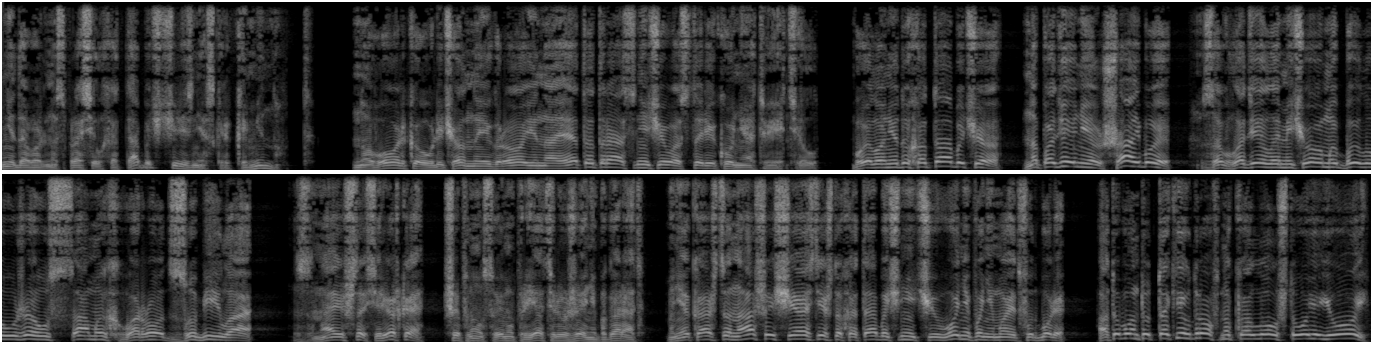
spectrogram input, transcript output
недовольно спросил Хаттабыч через несколько минут. Но Волька, увлеченный игрой, и на этот раз ничего старику не ответил. Было не до Хаттабыча, нападение шайбы, завладела мечом и было уже у самых ворот зубила. «Знаешь что, Сережка?» — шепнул своему приятелю Жене Богорат. «Мне кажется, наше счастье, что Хатабыч ничего не понимает в футболе, а то бы он тут таких дров наколол, что ой-ой-ой!»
